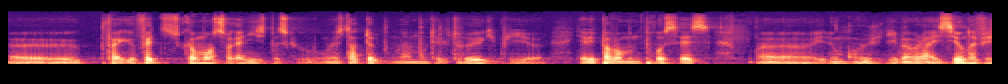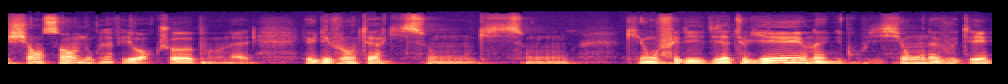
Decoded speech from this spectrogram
en fait, comment on s'organise Parce qu'on est start-up, on a monté le truc, et puis il n'y avait pas vraiment de process. et donc, je dis, bah voilà, essayons de réfléchir ensemble. Donc, on a fait des workshops, il y a eu des volontaires qui sont, qui sont qui ont fait des, ateliers, on a eu des propositions, on a voté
